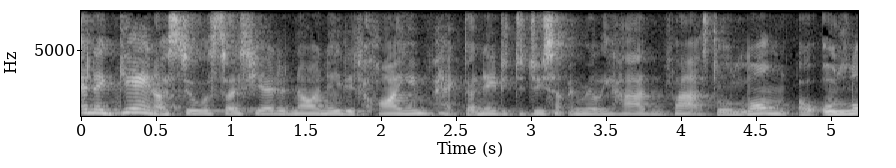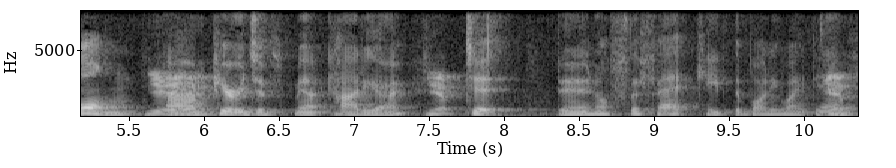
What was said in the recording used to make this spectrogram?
And again, I still associated. No, I needed high impact. I needed to do something really hard and fast, or long, or, or long Yeah. um, periods of uh, cardio Yep. to burn off the fat, keep the body weight down. Yep.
